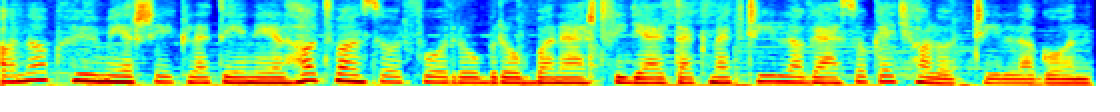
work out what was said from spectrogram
A nap hőmérsékleténél 60-szor forróbb robbanást figyeltek meg csillagászok egy halott csillagon.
